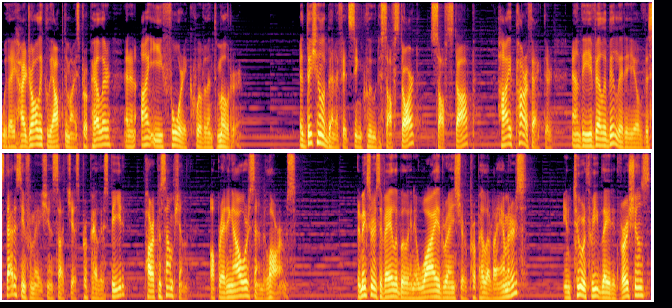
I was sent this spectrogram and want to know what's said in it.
with a hydraulically optimized propeller and an IE4 equivalent motor. Additional benefits include soft start, soft stop, high power factor, and the availability of the status information such as propeller speed, power consumption, operating hours, and alarms. The mixer is available in a wide range of propeller diameters, in two or three bladed versions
